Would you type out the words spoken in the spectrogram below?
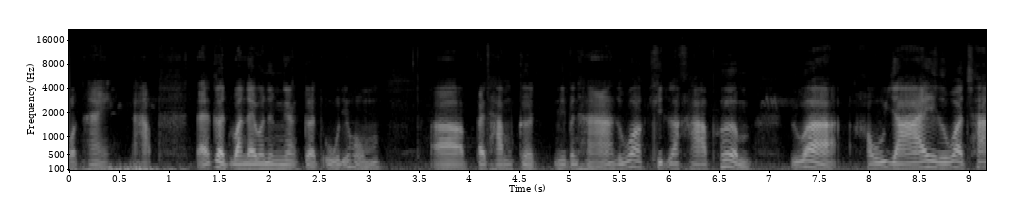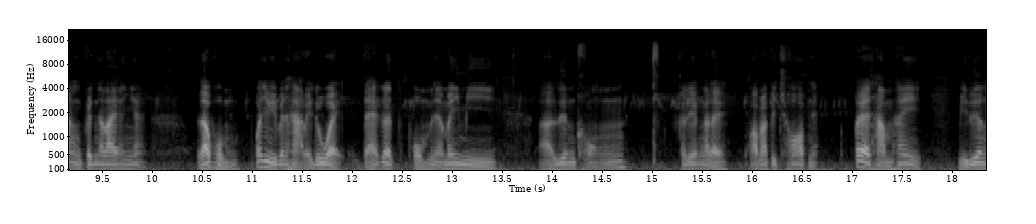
รถให้นะครับ แต่ถ้าเกิดวันใดวันหนึ่งเนี่ยเกิดอู่ที่ผมไปทำเกิดมีปัญหา หรือว่าคิดราคาเพิ่ม หรือว่าเขาย้ายหรือว่าช่างเป็นอะไรอย่างเงี้ยแล้วผมก็จะมีปัญหาไปด้วย แต่ถ้าเกิดผมเนี่ยไม่มีเรื่องของเขาเรียกอะไร ความรับผิดชอบเนี่ยก็จะทำให้มีเรื่อง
